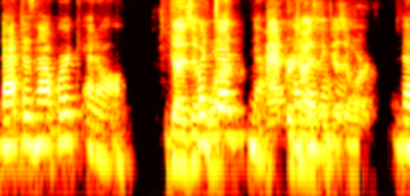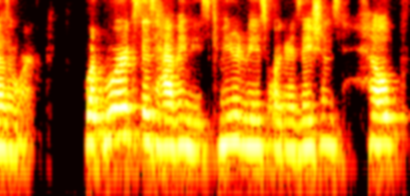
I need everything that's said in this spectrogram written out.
That does not work at all. Doesn't what work. Does, no, Advertising doesn't, doesn't work. work. It doesn't work. What works is having these community-based organizations help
